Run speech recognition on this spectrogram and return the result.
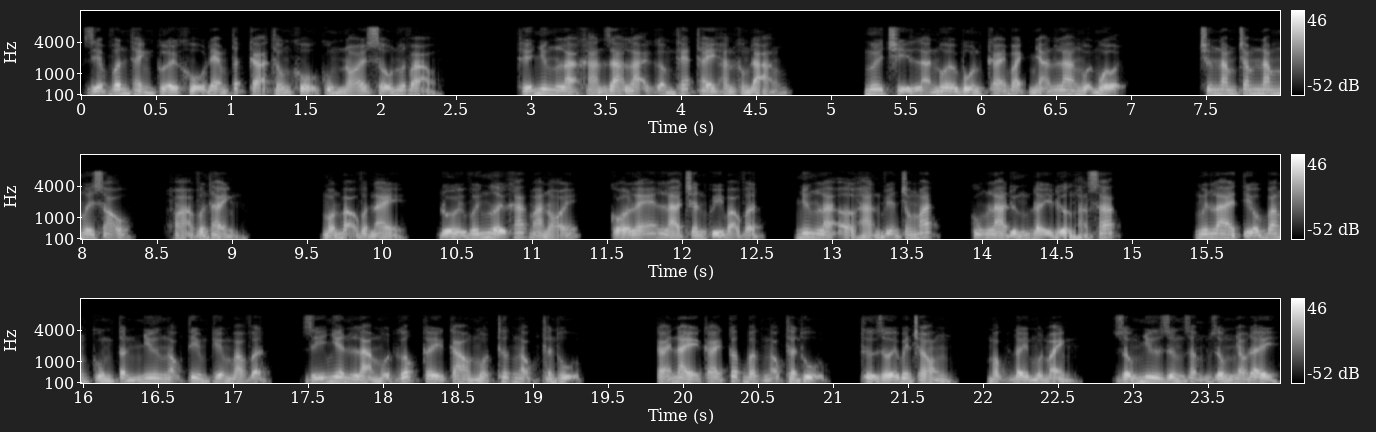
Diệp vân thành cười khổ đem tất cả thống khổ cùng nói xấu nuốt vào. Thế nhưng là khán giả lại gầm thét thay hắn không đáng. Ngươi chỉ là nuôi bốn cái bạch nhãn la nguội muội. Chương năm trăm năm mươi sáu, hỏa vân thành. Món bảo vật này đối với người khác mà nói, có lẽ là chân quý bảo vật, nhưng là ở hàn viễn trong mắt, cũng là đứng đầy đường hàng sắc. Nguyên lai tiếu băng cùng tần như ngọc tìm kiếm bảo vật, dĩ nhiên là một gốc cây cao một thước ngọc thần thụ. Cái này cái cấp bậc ngọc thần thụ, thử giới bên trong, mọc đầy một mảnh, giống như rừng rậm giống nhau đây.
